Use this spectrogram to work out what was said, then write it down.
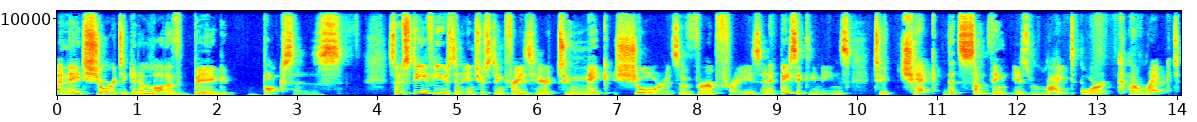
I made sure to get a lot of big boxes. So Steve used an interesting phrase here to make sure. It's a verb phrase, and it basically means to check that something is right or correct.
